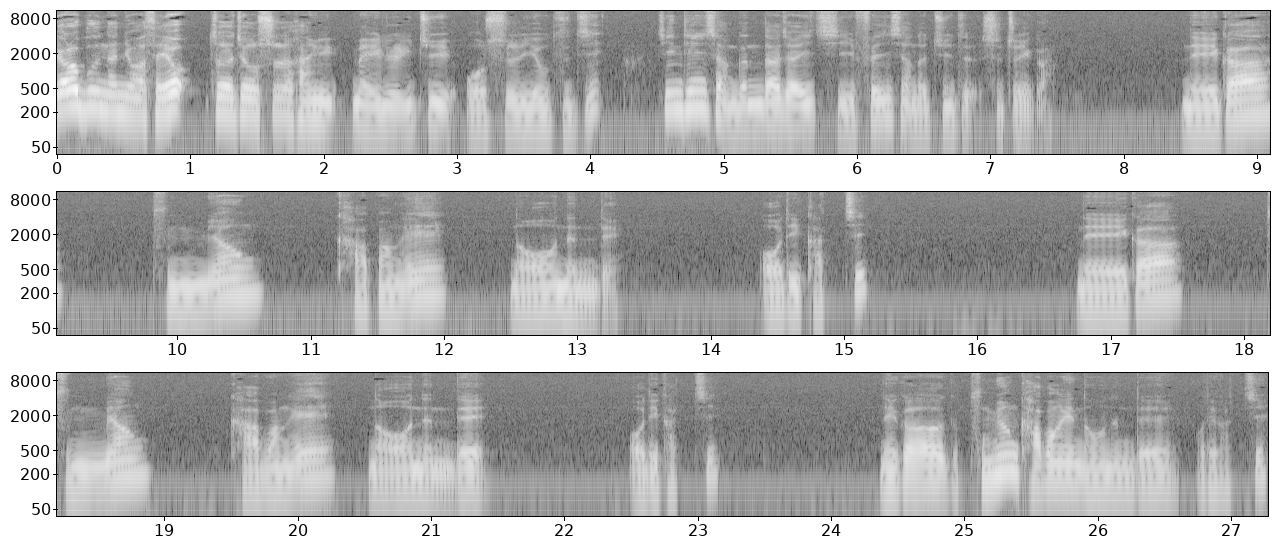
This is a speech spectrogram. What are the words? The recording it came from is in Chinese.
여러분安녕하세요，这就是韩语每日一句，我是柚子鸡。今天想跟大家一起分享的句子是这个：내가분명가방에넣었는데어디갔지내가분명가방에넣었는데어디갔지내가분명가방에넣었는데어디갔지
